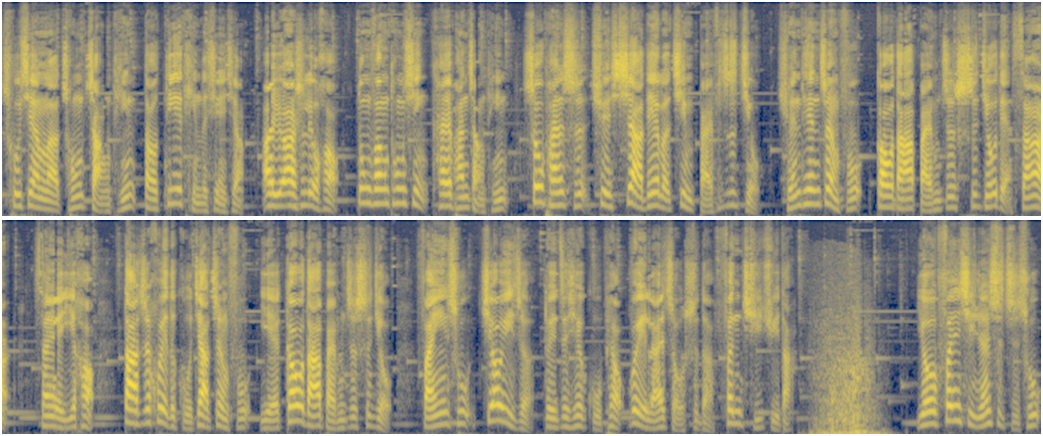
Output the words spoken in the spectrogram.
出现了从涨停到跌停的现象。二月二十六号，东方通信开盘涨停，收盘时却下跌了近百分之九，全天振幅高达百分之十九点三二。三月一号，大智慧的股价振幅也高达百分之十九。”反映出交易者对这些股票未来走势的分歧巨大。有分析人士指出，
